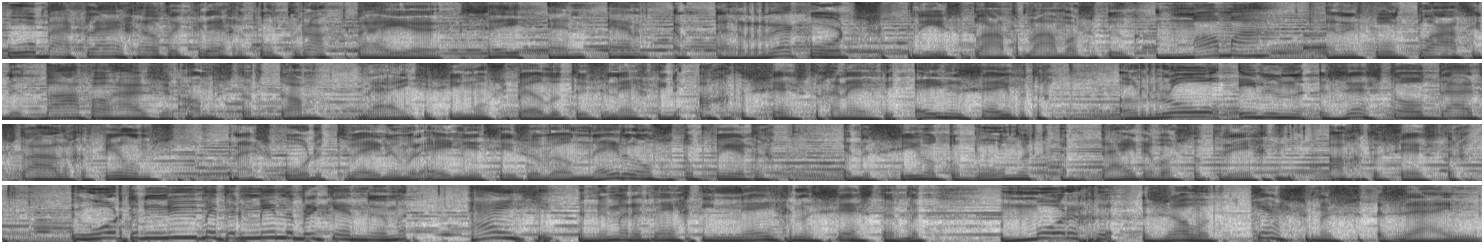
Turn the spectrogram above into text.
voor bij Kleingeld en kreeg een contract bij CNR Records. De eerste plaatopname was natuurlijk Mama... en die vond plaats in het Bavo-huis in Amsterdam. En Heintje Simons speelde tussen 1968 en 1971 een rol in een zestal Duitsstalige films. En hij scoorde twee nummer 1 hits in zowel Nederlandse top 40 en de single top 100. En beide was dat in 1968. U hoort hem nu met een minder bekend nummer. Heintje, een nummer uit 1969 met Morgen zal het kerstmis zijn.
